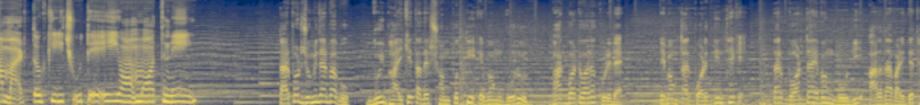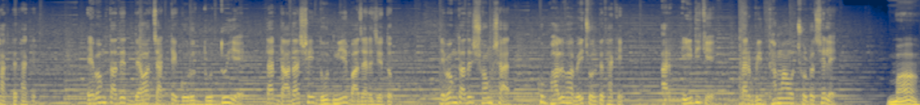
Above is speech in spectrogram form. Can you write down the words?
আমার তো কিছুতেই অমত নেই। তারপর জমিদার বাবু দুই ভাইকে তাদের সম্পত্তি এবং গরুর ভাগ বাটোয়ারা করে দেয় এবং তার পরের দিন থেকে তার বর্দা এবং বৌদি আলাদা বাড়িতে থাকতে থাকে। এবং তাদের দেওয়া চারটে গরুর দুধ দুইয়ে তার দাদা সেই দুধ নিয়ে বাজারে যেত এবং তাদের সংসার খুব ভালোভাবেই চলতে থাকে। আর এইদিকে তার বৃদ্ধা মা ও ছোট ছেলে। মা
